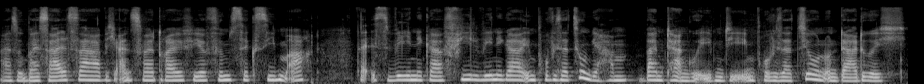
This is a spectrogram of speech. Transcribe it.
Also bei Salsa habe ich 1, 2, 3, 4, 5, 6, 7, 8. Da ist weniger, viel weniger Improvisation. Wir haben beim Tango eben die Improvisation und dadurch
